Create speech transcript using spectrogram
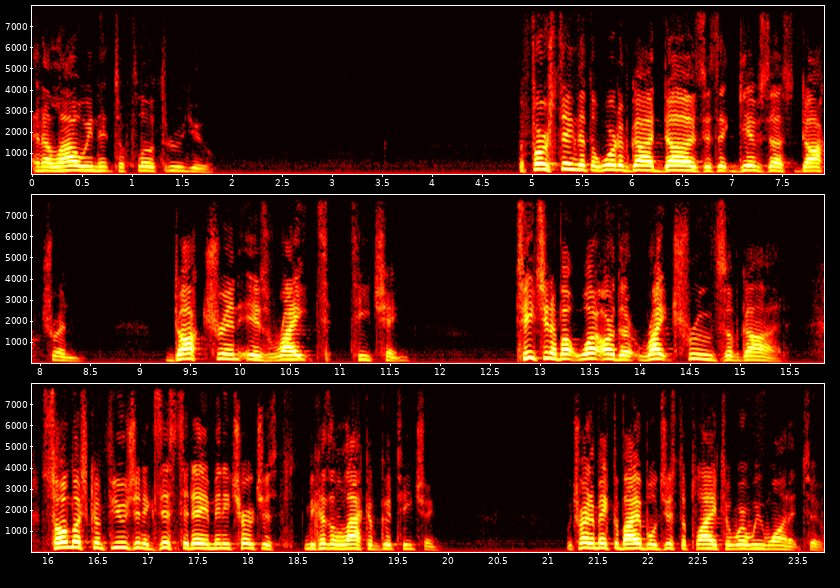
and allowing it to flow through you. The first thing that the Word of God does is it gives us doctrine. Doctrine is right teaching, teaching about what are the right truths of God. So much confusion exists today in many churches because of the lack of good teaching. We try to make the Bible just apply to where we want it to.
